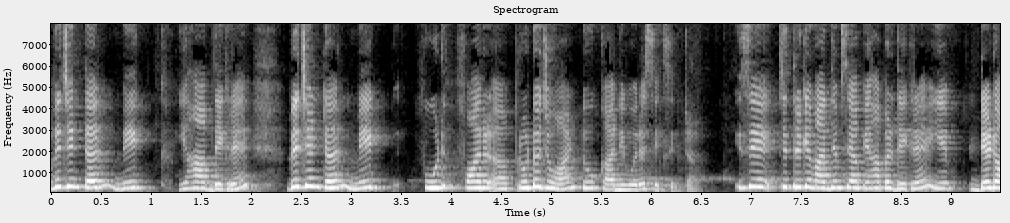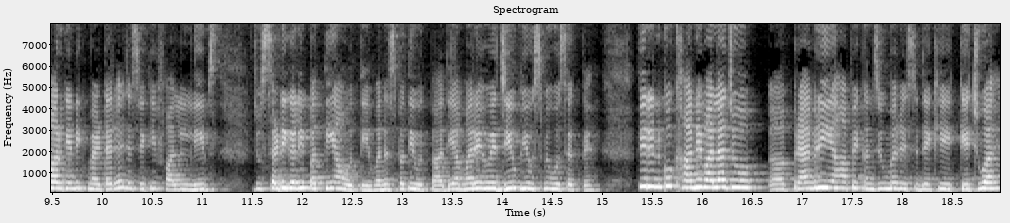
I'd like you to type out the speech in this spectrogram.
which in turn make यहाँ आप देख रहे हैं which in turn make food for protozoan to carnivorous etcetera इसे चित्र के माध्यम से आप यहाँ पर देख रहे हैं, ये डेड ऑर्गेनिक मैटर है, जैसे कि फॉलन लीव्स जो सड़ी गली पत्तियाँ होती हैं, वनस्पति उत्पाद या मरे हुए जीव भी उसमें हो सकते हैं। फिर इनको खाने वाला जो प्राइमरी यहाँ पे कंज्यूमर है, इसे देखिए, केचुआ है,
